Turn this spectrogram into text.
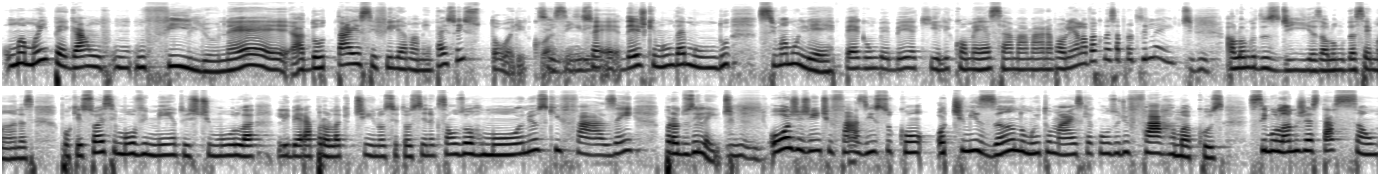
uma mãe pegar um, um, um, filho, né, adotar esse filho e amamentar, isso é histórico. Sim, assim, sim. isso é desde que mundo é mundo. Se uma mulher pega um bebê aqui, ele começa a mamar na Paulinha, ela vai começar a produzir leite uhum. ao longo dos dias, ao longo das semanas, porque só esse movimento estimula liberar prolactina, ocitocina, que são os hormônios que fazem produzir leite. Uhum. Hoje a gente faz isso com otimizando muito mais mais, que é com o uso de fármacos, simulando gestação.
